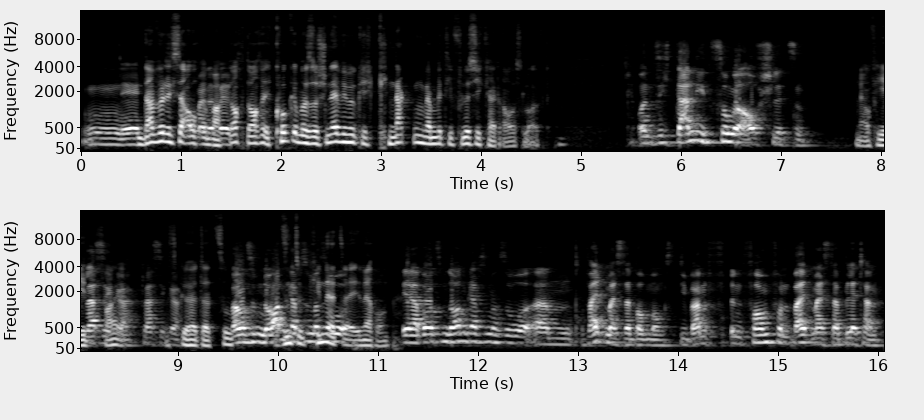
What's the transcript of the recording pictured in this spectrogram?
Nee, da würde ich es ja auch immer. Doch, doch, ich gucke immer so schnell wie möglich knacken, damit die Flüssigkeit rausläuft und sich dann die Zunge aufschlitzen. Ja, auf jeden Klassiker, Fall. Klassiker. Das gehört dazu. Bei uns im Norden gab es so immer so, ja, bei uns im Norden gab es immer so ähm, Waldmeisterbonbons. Die waren in Form von Waldmeisterblättern.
